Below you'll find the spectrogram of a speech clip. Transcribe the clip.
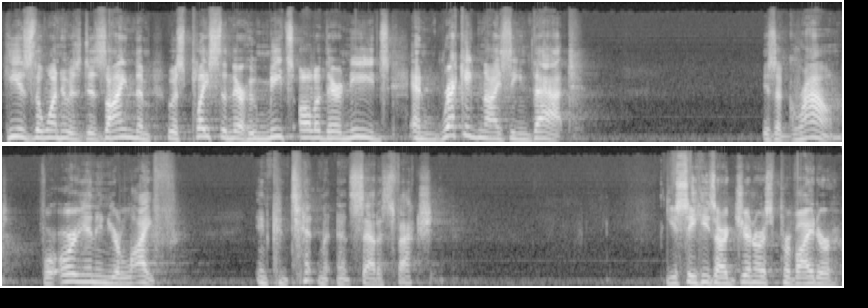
He is the one who has designed them, who has placed them there, who meets all of their needs. And recognizing that is a ground for orienting your life in contentment and satisfaction. You see, He's our generous provider,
